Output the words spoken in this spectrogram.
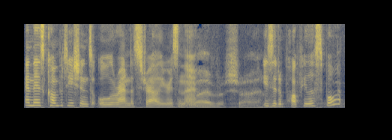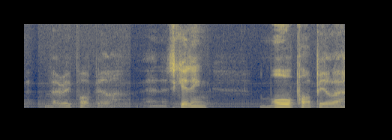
And there's competitions all around Australia, isn't all there? over Australia. Is it a popular sport? Very popular, it's getting more popular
